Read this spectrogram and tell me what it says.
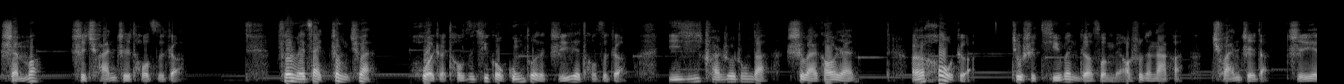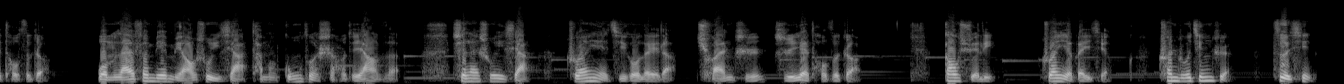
什么是全职投资者，分为在证券或者投资机构工作的职业投资者，以及传说中的世外高人，而后者就是提问者所描述的那个全职的职业投资者。我们来分别描述一下他们工作时候的样子。先来说一下专业机构类的全职职业投资者，高学历、专业背景、穿着精致、自信。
